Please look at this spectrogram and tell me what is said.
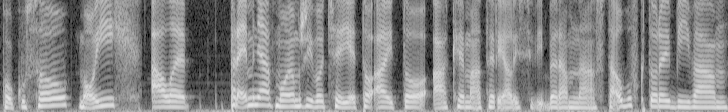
pokusov mojich, ale pre mňa v mojom živote je to aj to, aké materiály si vyberám na stavbu, v ktorej bývam,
